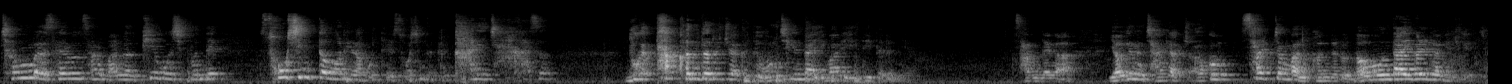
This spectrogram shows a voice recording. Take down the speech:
정말 새로운 사람 만나서 피우고 싶은데 소심덩어리라 못해. 소심덩어리. 간이 작아서 누가 탁 건드려줘야 그때 움직인다. 이 말이 이들은요. 상대가 여기는 자기가 조금 살짝만 건드려 넘어온다. 이걸 이야기해 주겠죠.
